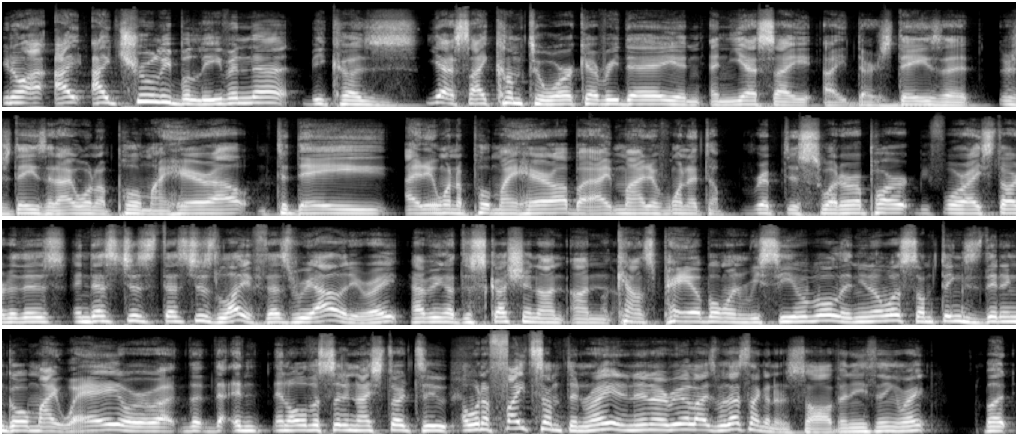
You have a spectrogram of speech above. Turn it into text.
you know, I, I truly believe in that because yes, I come to work every day and, and yes, I, I there's days that there's days that I want to pull my hair out. Today I didn't want to pull my hair out, but I might have wanted to rip this sweater apart before I started this. And that's just that's just life. That's reality, right? Having a discussion on, on accounts payable and receivable. And you know what? Some things didn't go my way or uh, the, the, and, and all of a sudden I start to I want to fight something, right? And then I realize, well, that's not going to solve anything, right? But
